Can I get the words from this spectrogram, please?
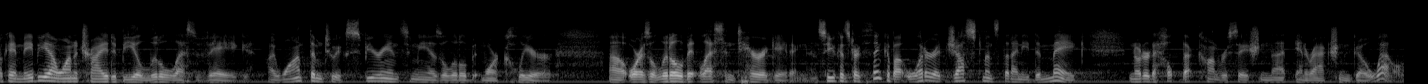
okay, maybe I want to try to be a little less vague. I want them to experience me as a little bit more clear uh, or as a little bit less interrogating. And so you can start to think about what are adjustments that I need to make in order to help that conversation, that interaction go well.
